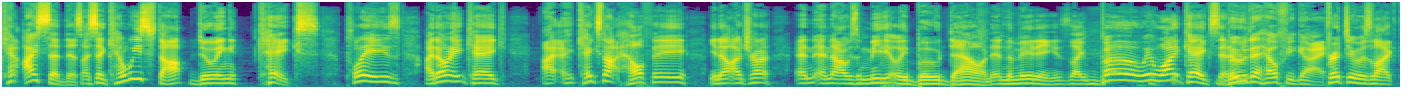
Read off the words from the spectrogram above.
can, i said this i said can we stop doing cakes please i don't eat cake I, cake's not healthy you know i'm trying and and i was immediately booed down in the meeting it's like boo we want cakes and Boo the healthy guy. Pretty was like,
